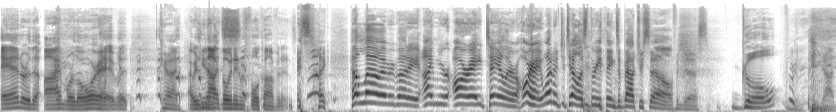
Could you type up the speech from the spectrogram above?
and or the I'm or the Jorge, but God, I was you know, not going in with full confidence. It's like, hello, everybody. I'm your R.A. Taylor. Jorge, why don't you tell us three things about yourself? And just gulp. God,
